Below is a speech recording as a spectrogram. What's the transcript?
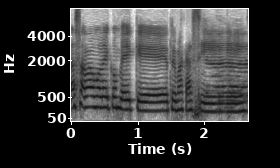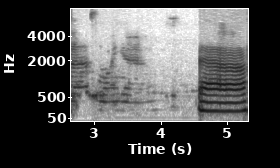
Assalamualaikum Mbak Eke. Terima kasih. Ya. 呃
